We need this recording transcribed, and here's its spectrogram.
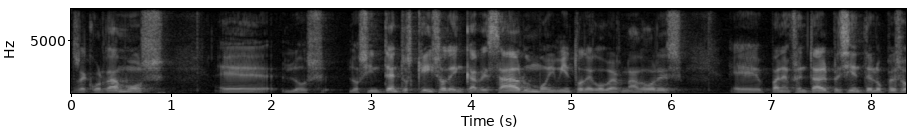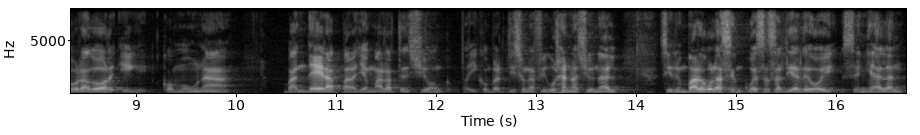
Recordamos eh, los, los intentos que hizo de encabezar un movimiento de gobernadores eh, para enfrentar al presidente López Obrador y como una bandera para llamar la atención y convertirse en una figura nacional. Sin embargo, las encuestas al día de hoy señalan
